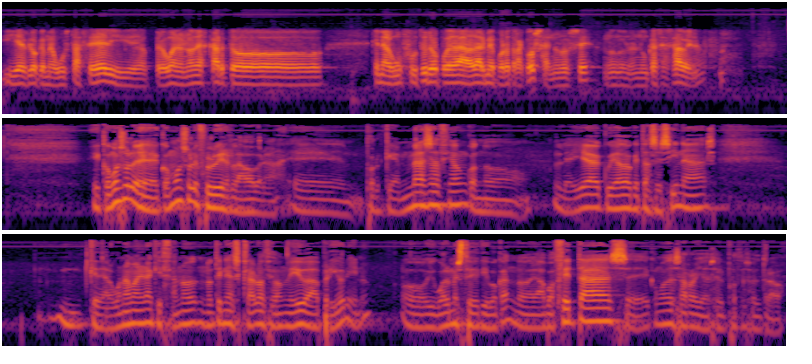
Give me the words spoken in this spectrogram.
y es lo que me gusta hacer. Y, pero bueno, no descarto que en algún futuro pueda darme por otra cosa, no lo sé. no- nunca se sabe, ¿no? ¿Y cómo suele, cómo suele fluir la obra? Eh, porque a mí me da la sensación cuando leía Cuidado que te asesinas, que de alguna manera quizá no, no tenías claro hacia dónde iba a priori, ¿no? O igual me estoy equivocando. ¿A bocetas? eh, ¿Cómo desarrollas el proceso del trabajo?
